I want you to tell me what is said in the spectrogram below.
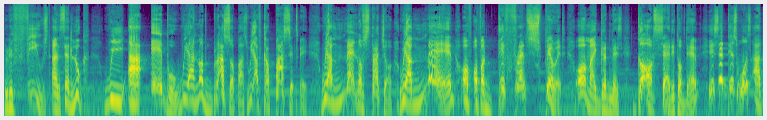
refused and said, Look, we are able. We are not grasshoppers. We have capacity. We are men of stature. We are men of, of a different spirit. Oh my goodness. God said it of them. He said, These ones had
